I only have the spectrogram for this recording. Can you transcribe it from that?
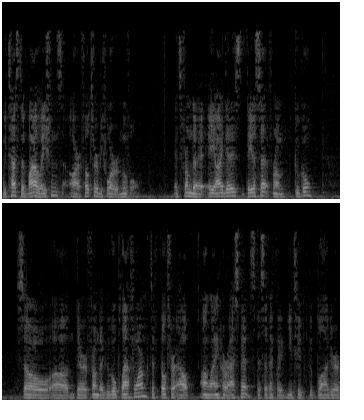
we test if violations are filtered before removal. It's from the AI data, data set from Google. So uh, they're from the Google platform to filter out online harassment, specifically YouTube, Blogger,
